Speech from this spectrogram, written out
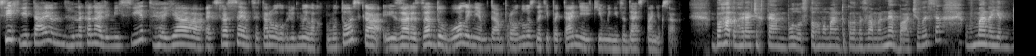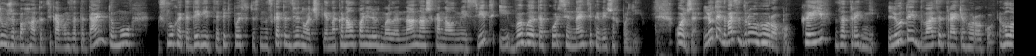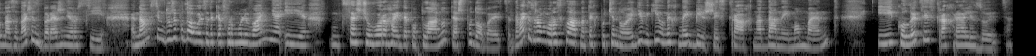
Всіх вітаю на каналі Мій Світ. Я екстрасенс і таролог Людмила Хомутовська, і зараз з задоволенням дам прогноз на ті питання, які мені задасть пані Оксана. Багато гарячих тем було з того моменту, коли ми з вами не бачилися. В мене є дуже багато цікавих запитань, тому слухайте, дивіться, підписуйтесь, натискайте дзвіночки на канал пані Людмили, на наш канал Мій Світ, і ви будете в курсі найцікавіших подій. Отже, лютий 22-го року, Київ за три дні. Лютий 23-го року. Головна задача збереження Росії. Нам всім дуже подобається таке формулювання, і все, що ворога йде по плану, теж подобається. Давайте зробимо розклад на тих путіноїдів, який у них найбільший страх на даний момент, і коли цей страх реалізується.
